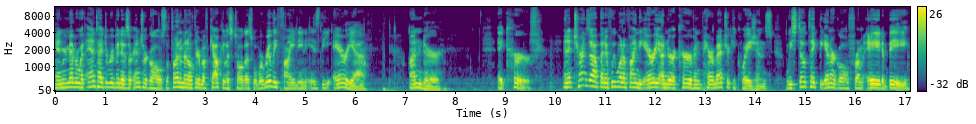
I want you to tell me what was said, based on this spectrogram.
And remember, with antiderivatives or integrals, the fundamental theorem of calculus told us what we're really finding is the area under a curve. And it turns out that if we want to find the area under a curve in parametric equations, we still take the integral from a to b.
